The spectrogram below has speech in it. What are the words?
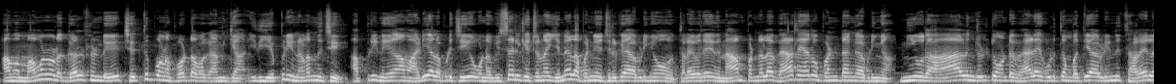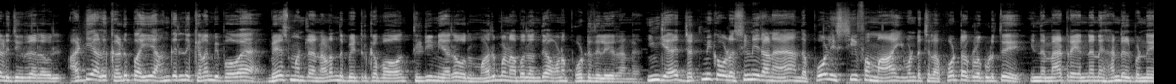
அவன் மவனோட கேர்ள் ஃப்ரெண்டு செத்து போன போட்டோவை காமிக்கான். இது எப்படி நடந்துச்சு? அப்படின்னு அவன் அடியால பிடிச்சி உன்னை விசாரிக்க சொன்னா என்னல பண்ணி வச்சிருக்க? அப்படிங்கும். தலைவரே இது நான் பண்ணல வேற யாரோ பண்ணிட்டாங்க அப்படிங்க. நீ ஒரு ஆளுன்னு சொல்லிட்டு உன்ட்ட வேலையை கொடுத்த பத்தியா அப்படின்னு தலையில அடிச்சுக்கிறார் அடி ஆளு கடுப்பாயி அங்கிருந்து கிளம்பி போவ. பேஸ்மெண்ட்ல நடந்து போயிட்டு இருக்கப்போ திடீர்னு யாரோ ஒரு மர்ம நபர் வந்து அவனை போட்டு தெளிறாங்க இங்க ஜட்மிகாவோட சீனியரான அந்த போலீஸ் சீஃப் அம்மா இவன்ட்ட சில போட்டோக்களை கொடுத்து இந்த மேட்டரை என்னன்னு ஹேண்டில் பண்ணு.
